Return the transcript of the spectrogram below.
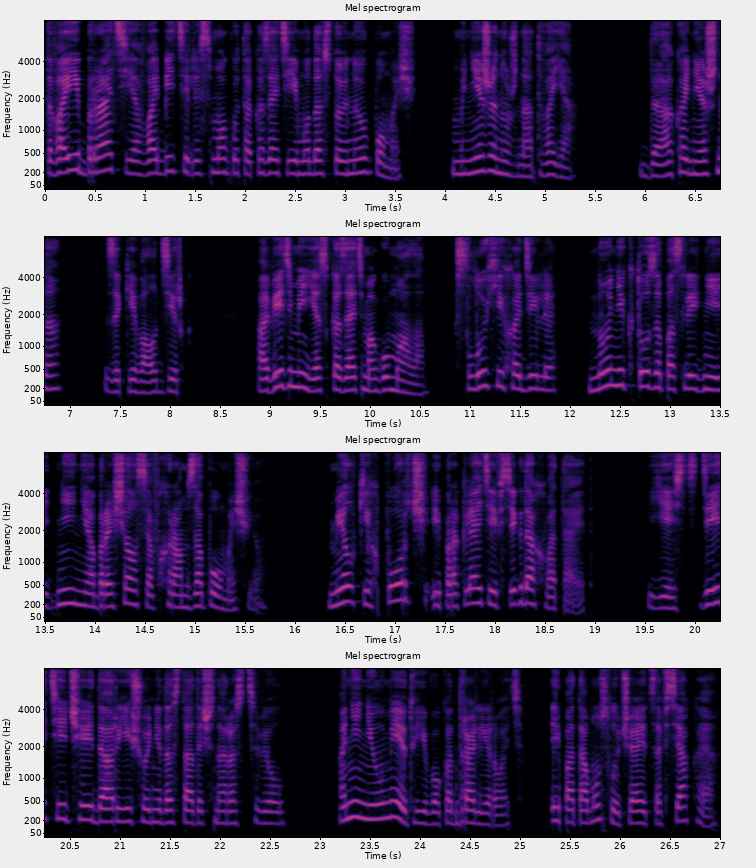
«Твои братья в обители смогут оказать ему достойную помощь. Мне же нужна твоя». «Да, конечно», — закивал Дирк. «О ведьме я сказать могу мало. Слухи ходили, но никто за последние дни не обращался в храм за помощью. Мелких порч и проклятий всегда хватает. Есть дети, чей дар еще недостаточно расцвел. Они не умеют его контролировать, и потому случается всякое.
